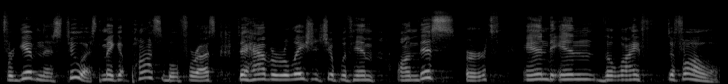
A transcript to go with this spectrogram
forgiveness to us, to make it possible for us to have a relationship with Him on this earth and in the life to follow.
